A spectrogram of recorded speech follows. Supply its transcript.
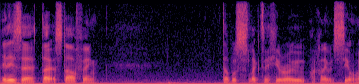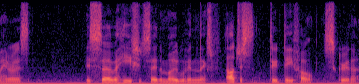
It is a Dota Star thing. Double select a hero. I can't even see what my hero is. Is server, he should say the mode within the next... I'll just do default. Screw that.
